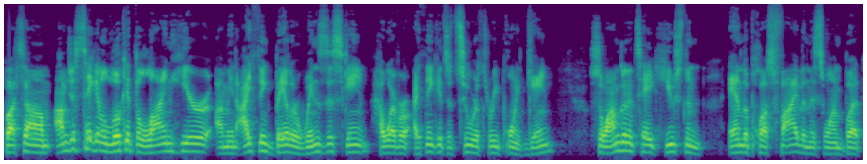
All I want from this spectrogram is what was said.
But um, I'm just taking a look at the line here. I mean, I think Baylor wins this game. However, I think it's a two or three point game. So I'm going to take Houston and the plus five in this one, but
